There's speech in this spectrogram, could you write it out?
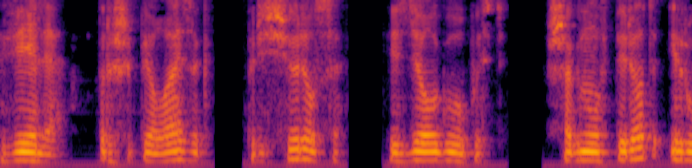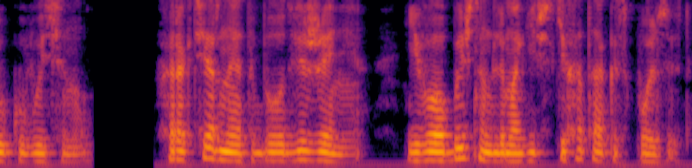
«Веля!» – прошипел Айзек, прищурился и сделал глупость. Шагнул вперед и руку вытянул. Характерное это было движение. Его обычно для магических атак используют.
